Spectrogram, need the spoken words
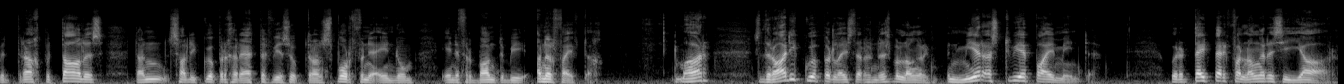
bedrag betaal is, dan sal die koper geregtig wees op transport van die eiendom en 'n verband op die ander 50. Maar sodra die koper luister en dis belangrik, in meer as 2 paemente oor 'n tydperk van langer as 'n jaar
